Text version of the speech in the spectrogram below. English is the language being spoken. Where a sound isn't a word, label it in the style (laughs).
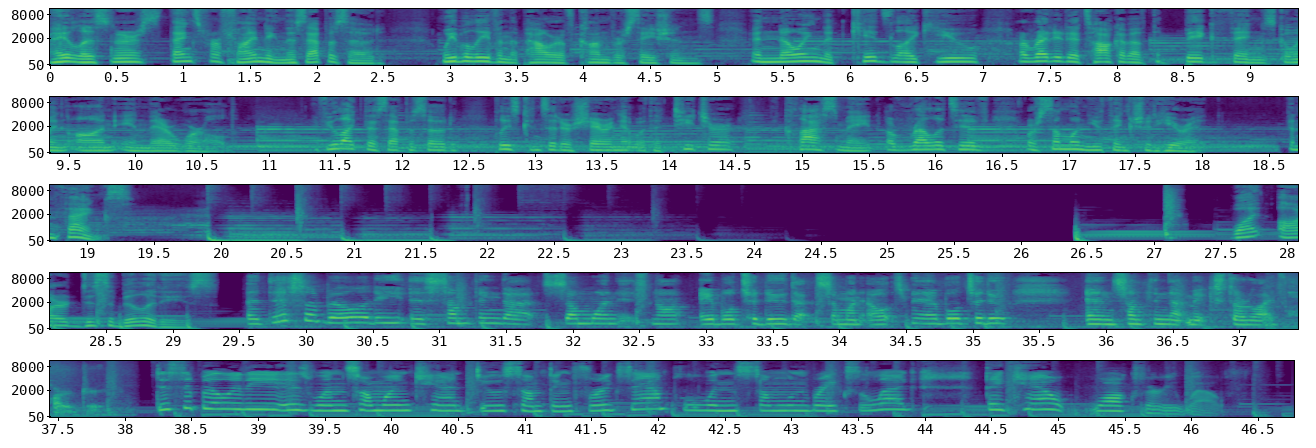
Hey, listeners, thanks for finding this episode. We believe in the power of conversations and knowing that kids like you are ready to talk about the big things going on in their world. If you like this episode, please consider sharing it with a teacher, a classmate, a relative, or someone you think should hear it. And thanks. What are disabilities? A disability is something that someone is not able to do that someone else may be able to do, and something that makes their life harder. Disability is when someone can't do something. For example, when someone breaks a leg, they can't walk very well.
